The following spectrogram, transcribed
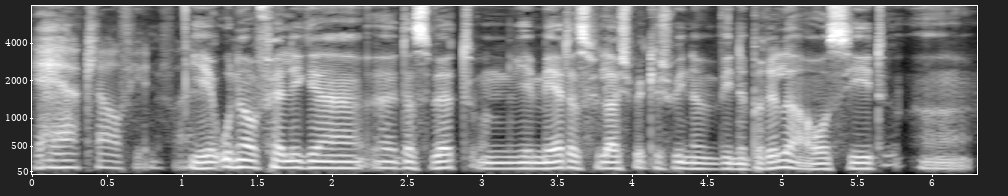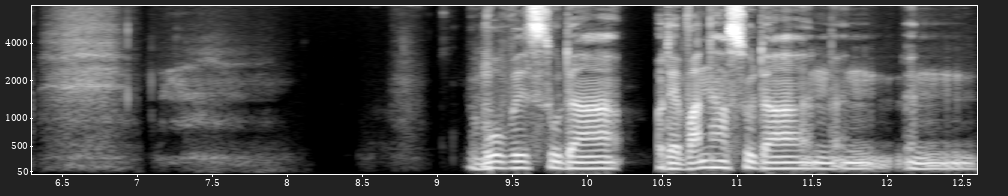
Ja, ja, klar, auf jeden Fall. Je unauffälliger äh, das wird und je mehr das vielleicht wirklich wie eine, wie eine Brille aussieht, äh, wo willst du da oder wann hast du da einen, einen, einen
